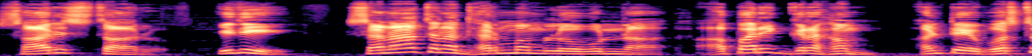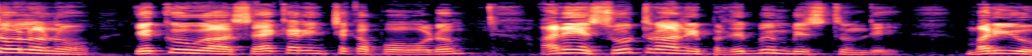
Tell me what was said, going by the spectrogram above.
సారిస్తారు. ఇది సనాతన ధర్మంలో ఉన్న అపరిగ్రహం అంటే వస్తువులను ఎక్కువగా సేకరించకపోవడం అనే సూత్రాన్ని ప్రతిబింబిస్తుంది. మరియు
